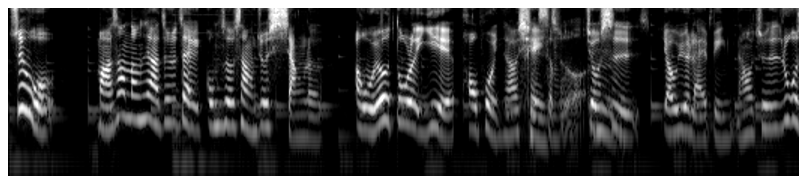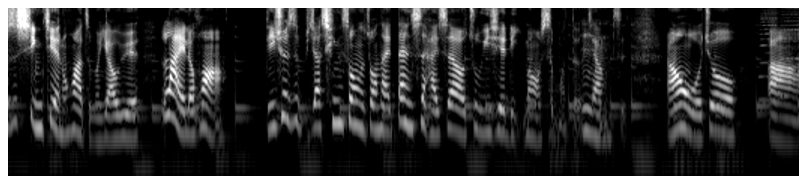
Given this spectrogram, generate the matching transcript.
所以我马上当下就是在公车上就想了啊，我又多了一页 PowerPoint 要写什么，就是邀约来宾，然后就是如果是信件的话，怎么邀约赖的话。的确是比较轻松的状态，但是还是要注意一些礼貌什么的这样子。然后我就把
